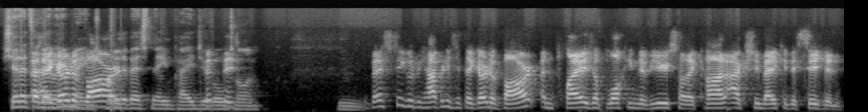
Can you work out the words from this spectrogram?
Shout out to And they go to memes, VAR. probably the best meme page of all they- time. hmm, The best thing would be happening is if they go to VAR and players are blocking the view so they can't actually make a decision.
